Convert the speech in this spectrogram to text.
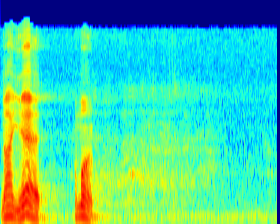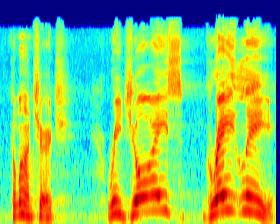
Not yet. Come on. Come on, church. Rejoice greatly.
